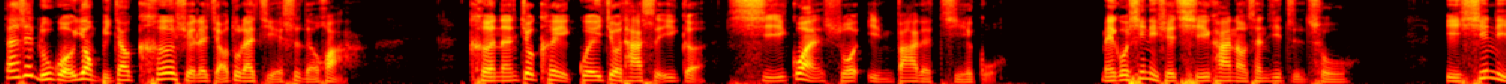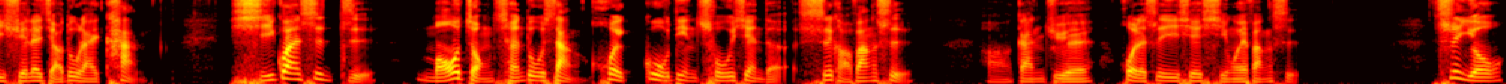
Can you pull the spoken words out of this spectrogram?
但是如果用比较科学的角度来解释的话，可能就可以归咎它是一个。习惯所引发的结果。美国心理学期刊呢曾经指出，以心理学的角度来看，习惯是指某种程度上会固定出现的思考方式、啊感觉或者是一些行为方式，是由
